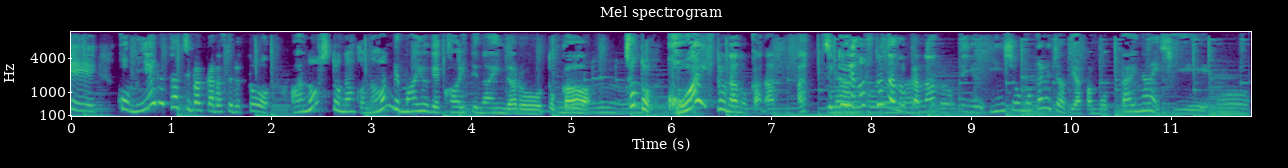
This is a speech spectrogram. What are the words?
り、こう見える立場からすると、あの人なんかなんで眉毛描いてないんだろうとか、うんうんうんちょっと怖い人なのかな、あっち系の人なのかなっていう印象を持たれちゃうとやっぱもったいないし、うんうんうん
